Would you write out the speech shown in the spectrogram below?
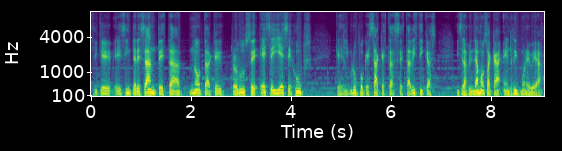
Así que es interesante esta nota que produce SIS Hoops, que es el grupo que saca estas estadísticas y se las brindamos acá en Ritmo NBA.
